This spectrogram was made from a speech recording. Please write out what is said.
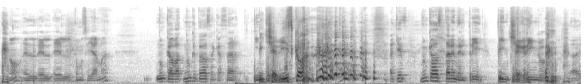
¿no? El, el, el, ¿cómo se llama? Nunca, va, nunca te vas a casar. Pinche visco. Aquí es, nunca vas a estar en el tri, pinche gringo. Ay.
